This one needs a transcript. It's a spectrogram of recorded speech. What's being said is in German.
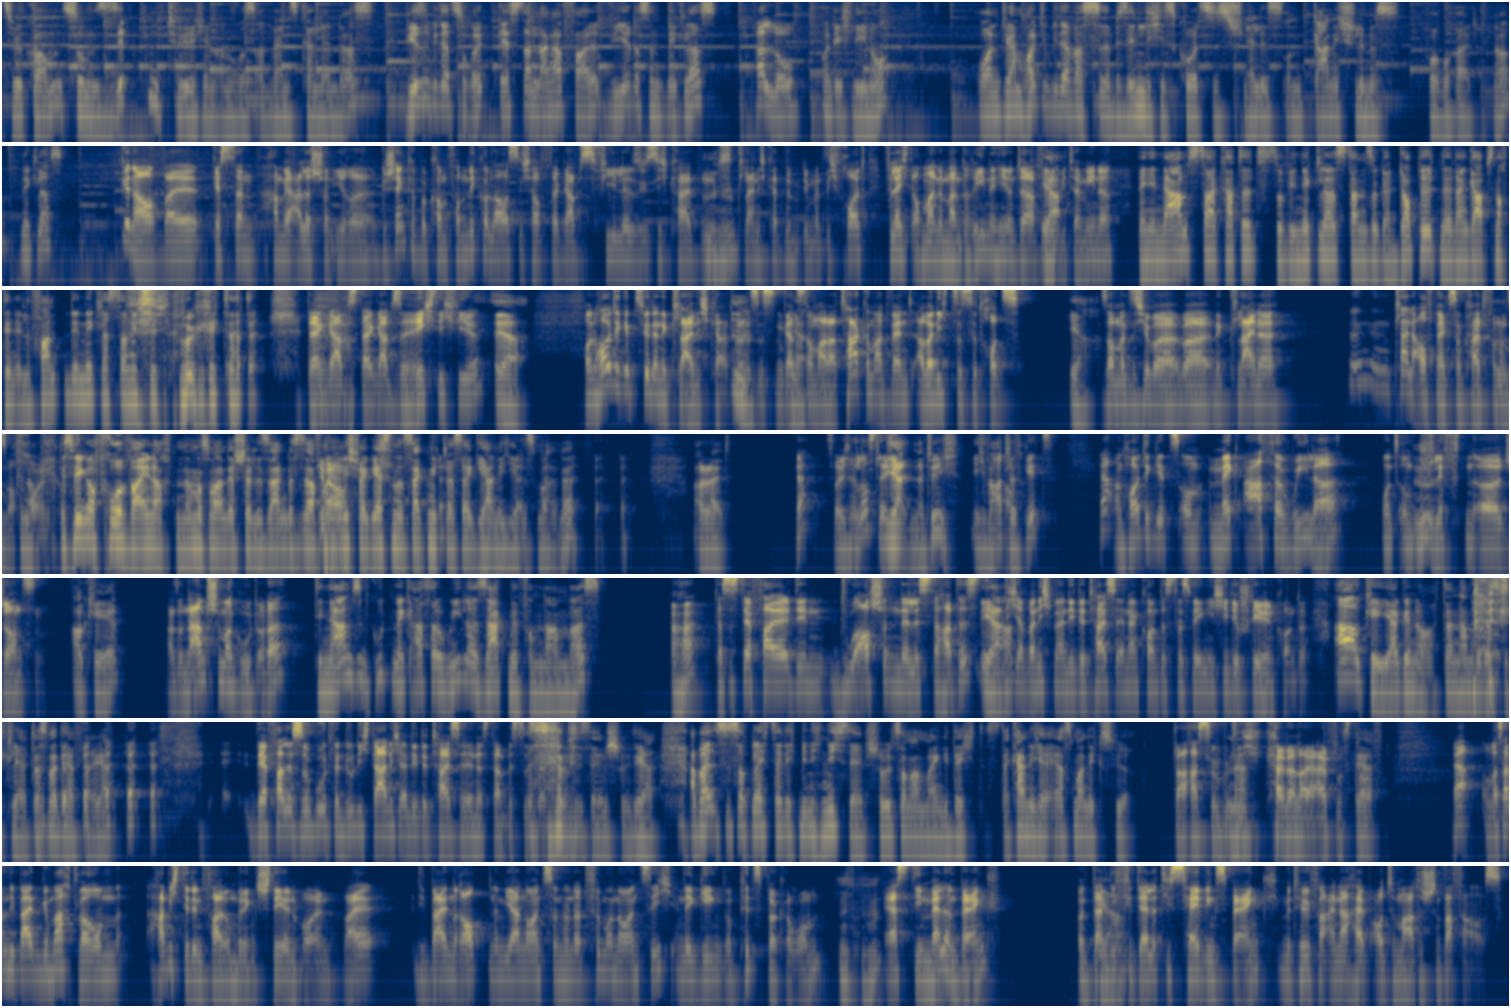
herzlich willkommen zum siebten Türchen unseres Adventskalenders. Wir sind wieder zurück. Gestern langer Fall. Wir, das sind Niklas Hallo. und ich, Lino. Und wir haben heute wieder was äh, Besinnliches, Kurzes, Schnelles und gar nicht Schlimmes vorbereitet, ne, Niklas? Genau, weil gestern haben ja alle schon ihre Geschenke bekommen vom Nikolaus. Ich hoffe, da gab es viele Süßigkeiten Mhm. und Kleinigkeiten, über die man sich freut. Vielleicht auch mal eine Mandarine hier und da für Ja. die Vitamine. Wenn ihr Namenstag hattet, so wie Niklas, dann sogar doppelt, ne? Dann gab es noch den Elefanten, den Niklas dann nicht sich vorgekriegt hat. Dann gab es dann gab's richtig viel. Ja. Und heute gibt es wieder eine Kleinigkeit. weil Es ist ein ganz Ja. normaler Tag im Advent, aber nichtsdestotrotz Ja. soll man sich über, über eine kleine, eine kleine Aufmerksamkeit von uns auch Genau. freuen. können. Deswegen auch frohe Weihnachten, ne, muss man an der Stelle sagen. Das darf man Genau. ja nicht vergessen. Das sagt Niklas ja gerne jedes Mal, ne? Alright. Ja, soll ich loslegen? Ja, natürlich. Ich warte. Auf geht's. Ja, und heute geht's um MacArthur Wheeler und um Mm. Clifton Earl Johnson. Okay. Also Namen schon mal gut, oder? Die Namen sind gut. MacArthur Wheeler sagt mir vom Namen was. Aha. Das ist der Fall, den du auch schon in der Liste hattest, Ja. und dich aber nicht mehr an die Details erinnern konntest, weswegen ich ihn dir stehlen konnte. Ah, okay, ja, genau. Dann haben wir das geklärt. Das war der Fall, ja. Der Fall ist so gut, wenn du dich da nicht an die Details erinnerst, dann bist du selbst. selbst schuld, ja. Aber es ist auch gleichzeitig, bin ich nicht selbst schuld, sondern mein Gedächtnis. Da kann ich ja erstmal nichts für. Da hast du wirklich keinerlei Einfluss Ja. drauf. Ja. und was haben die beiden gemacht? Warum habe ich dir den Fall unbedingt stehlen wollen? Weil die beiden raubten im Jahr 1995 in der Gegend um Pittsburgh herum. Mhm. Erst die Mellon Bank und dann Ja. die Fidelity Savings Bank mit Hilfe einer halbautomatischen Waffe aus.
